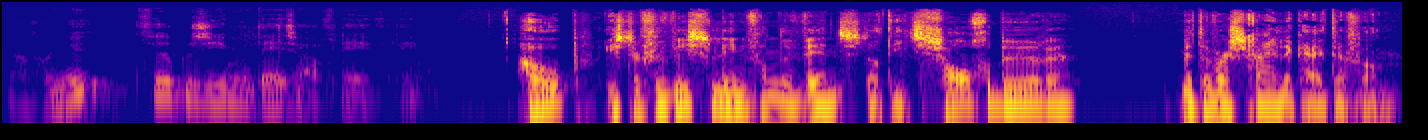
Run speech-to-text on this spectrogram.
Maar voor nu, veel plezier met deze aflevering. Hoop is de verwisseling van de wens dat iets zal gebeuren met de waarschijnlijkheid daarvan.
